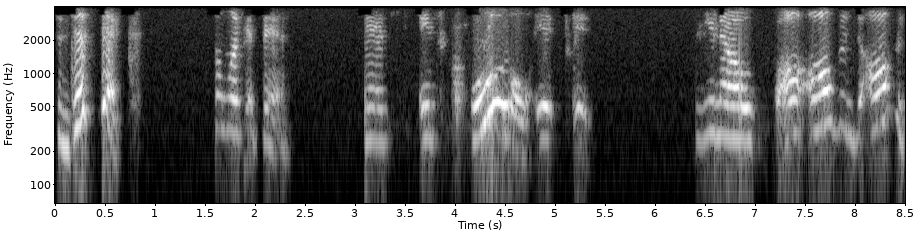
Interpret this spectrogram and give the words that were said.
sadistic to look at this. It's it's cruel. It it you know all, all the all the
